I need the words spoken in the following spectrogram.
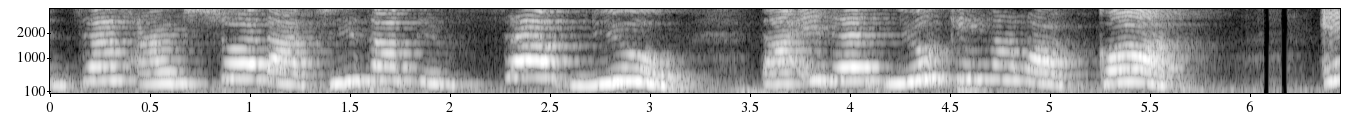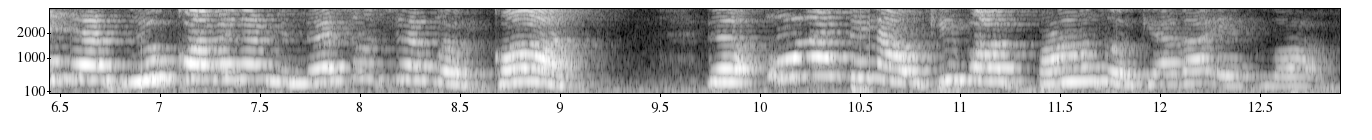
And church, I'm sure that Jesus himself knew that in this new kingdom of God, in this new covenant relationship with God, the only thing that will keep us bound together is love.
